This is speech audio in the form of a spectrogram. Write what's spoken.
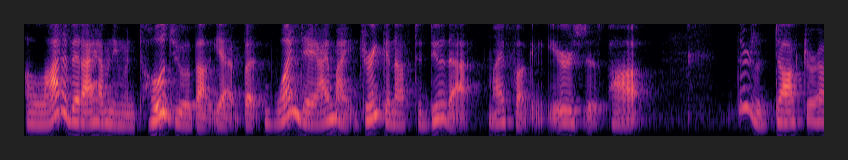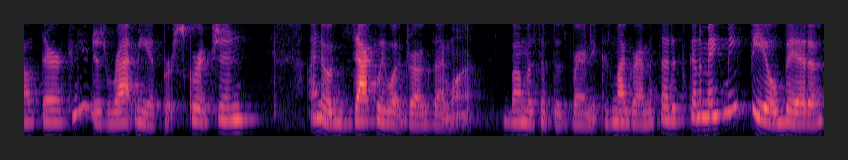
a lot of it I haven't even told you about yet but one day I might drink enough to do that. My fucking ears just pop. There's a doctor out there. Can you just write me a prescription? I know exactly what drugs I want. But I'm gonna sip this brandy because my grandma said it's gonna make me feel better.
